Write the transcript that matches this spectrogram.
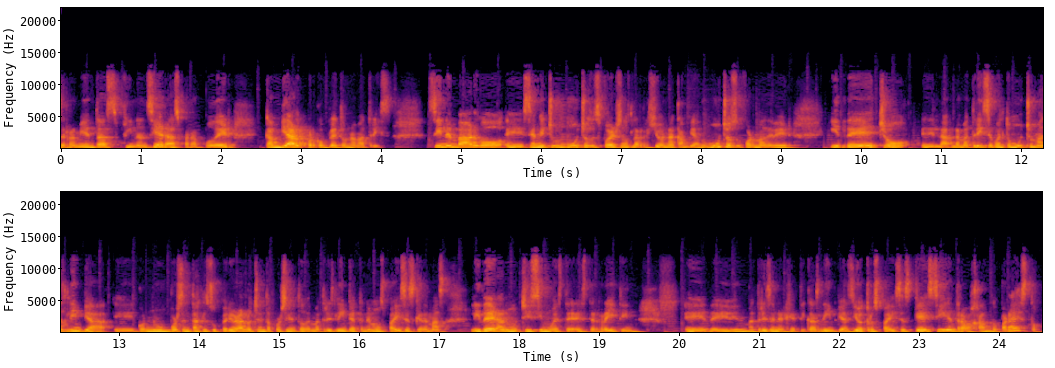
herramientas financieras para poder cambiar por completo una matriz. Sin embargo, se han hecho muchos esfuerzos, la región ha cambiado mucho su forma de ver y de hecho eh, la, matriz se ha vuelto mucho más limpia, eh, con un porcentaje superior al 80% de matriz limpia. Tenemos países que además lideran muchísimo este, este rating eh, de matriz energéticas limpias y otros países que siguen trabajando para esto.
